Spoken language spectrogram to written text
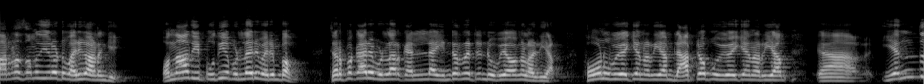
ഭരണസമിതിയിലോട്ട് വരികയാണെങ്കിൽ ഒന്നാമത് ഈ പുതിയ പിള്ളേർ വരുമ്പം ചെറുപ്പക്കാർ പിള്ളേർക്കെല്ലാം ഇന്റർനെറ്റിന്റെ ഉപയോഗങ്ങൾ അറിയാം. ഫോൺ ഉപയോഗിക്കാൻ അറിയാം ലാപ്ടോപ്പ് ഉപയോഗിക്കാൻ അറിയാം. എന്ത്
